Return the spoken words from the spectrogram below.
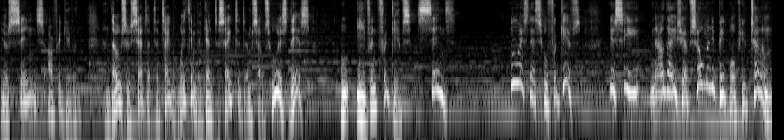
Your sins are forgiven. And those who sat at the table with him began to say to themselves, Who is this who even forgives sins? Who is this who forgives? You see, nowadays you have so many people, if you tell them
